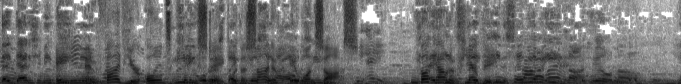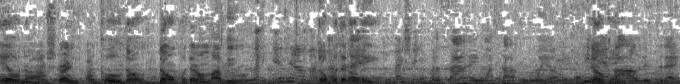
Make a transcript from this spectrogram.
They daddy should be feeding Eight them. and five year olds eating steak steak with a side of son, how old is A1 he? sauce. He ate. Fuck out of here, you eating B. same thing I Stop eat? it. Nah, hell no. Hell no. I'm straight. I'm cool. Don't don't put that on my bill. Give him a, Don't a put that on me. Make sure you put a side of A1 sauce as well. He Yo, paying for you- all of this today.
